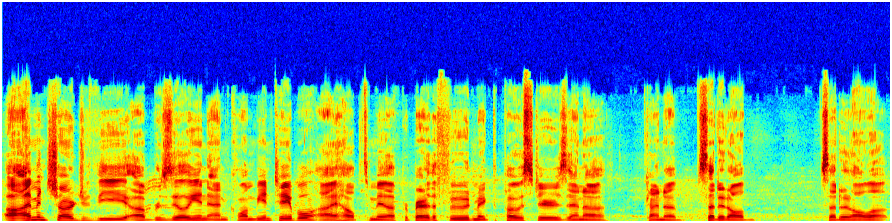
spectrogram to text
Uh, I'm in charge of the uh, Brazilian and Colombian table. I helped uh, prepare the food, make the posters, and uh, kind of set it all set it all up.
